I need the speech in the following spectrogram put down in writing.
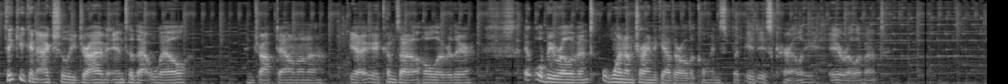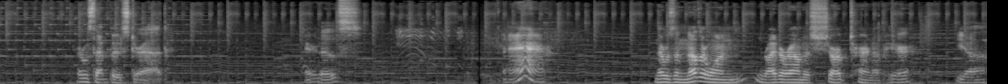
I think you can actually drive into that well and drop down on a... Yeah, it comes out of the hole over there. It will be relevant when I'm trying to gather all the coins, but it is currently irrelevant. Where was that booster at? There it is. Ah! There was another one right around a sharp turn up here. Yeah,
